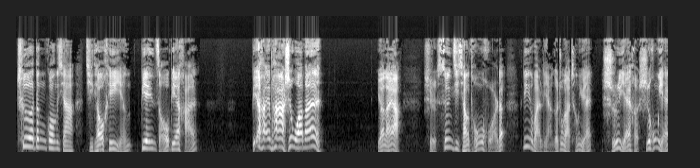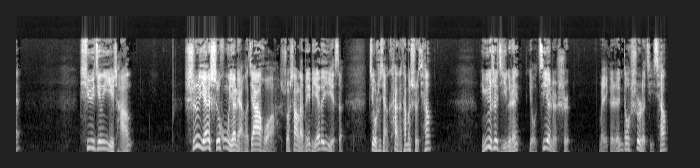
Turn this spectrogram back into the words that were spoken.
车灯光下，几条黑影边走边喊：“别害怕，是我们。”原来啊，是孙继强同伙的另外两个重要成员石岩和石红岩。虚惊一场。石岩、石红岩两个家伙说上来没别的意思，就是想看看他们试枪。于是几个人又接着试，每个人都试了几枪。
